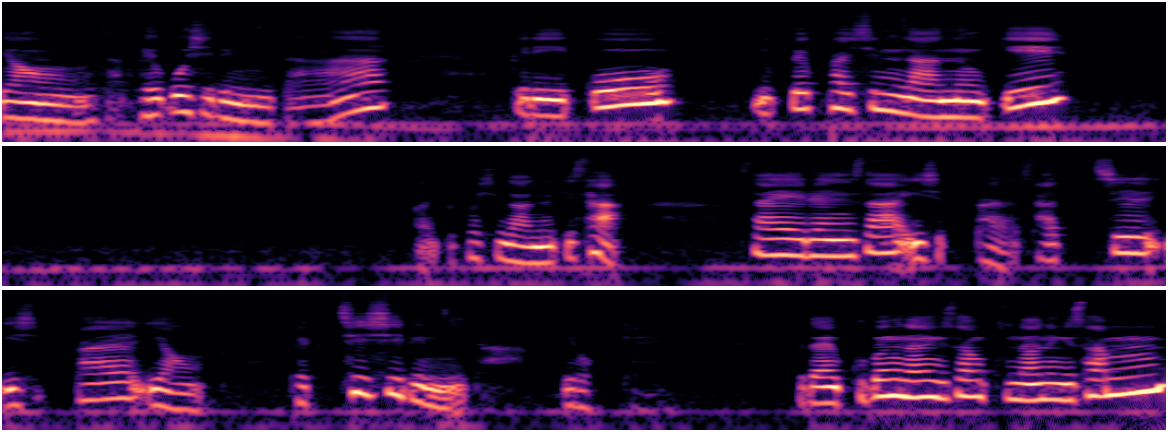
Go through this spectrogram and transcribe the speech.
0. 자, 150입니다. 그리고 680 나누기 아, 680 나누기 4. 4일은 4, 28. 4, 7, 28, 0. 170입니다. 이렇게. 그 다음에 900 나누기 3, 9 나누기 3,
